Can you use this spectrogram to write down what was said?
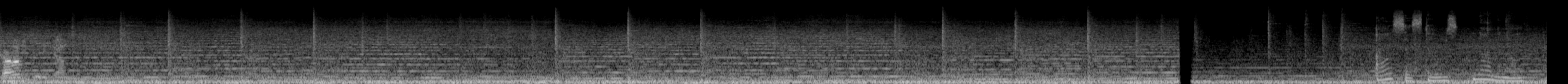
All systems nominal.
